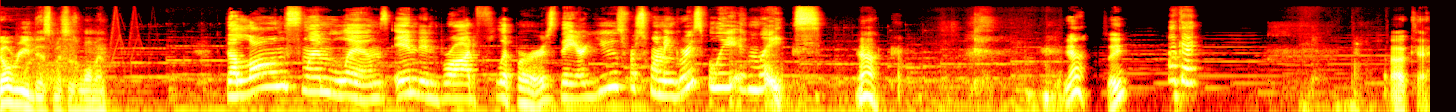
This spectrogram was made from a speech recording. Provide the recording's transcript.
Go read this, Mrs. Woman. The long, slim limbs end in broad flippers. They are used for swimming gracefully in lakes. Yeah. Yeah, see? Okay. Okay.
